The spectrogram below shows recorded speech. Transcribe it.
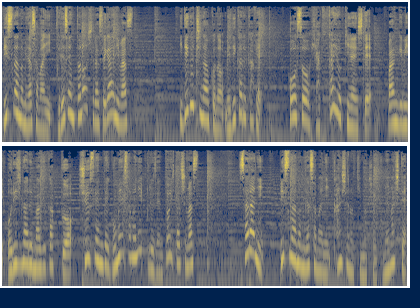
リスナーの皆様にプレゼントのお知らせがあります。井出口直子のメディカルカフェ放送100回を記念して番組オリジナルマグカップを抽選で5名様にプレゼントいたします。さらにリスナーの皆様に感謝の気持ちを込めまして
